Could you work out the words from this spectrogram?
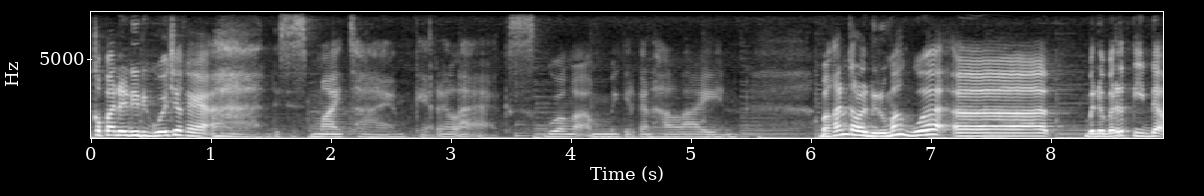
kepada diri gue aja kayak ah, this is my time. Kayak relax. Gue nggak memikirkan hal lain. Bahkan kalau di rumah gue uh, bener-bener tidak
